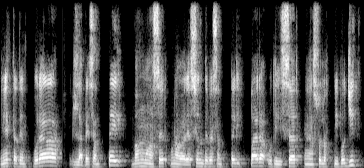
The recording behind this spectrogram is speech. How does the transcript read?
en esta temporada, la Peasant Tail, vamos a hacer una variación de Peasant Tail para utilizar en anzuelos tipo jig.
